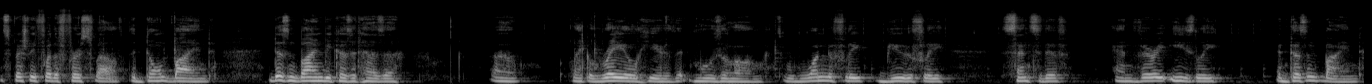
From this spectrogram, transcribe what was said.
especially for the first valve, that don't bind. It doesn't bind because it has a, a like a rail here that moves along. It's wonderfully, beautifully sensitive and very easily, it doesn't bind.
